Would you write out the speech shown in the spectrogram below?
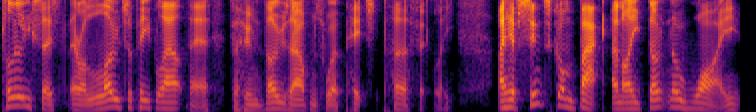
clearly says that there are loads of people out there for whom those albums were pitched perfectly. I have since gone back and I don't know why,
